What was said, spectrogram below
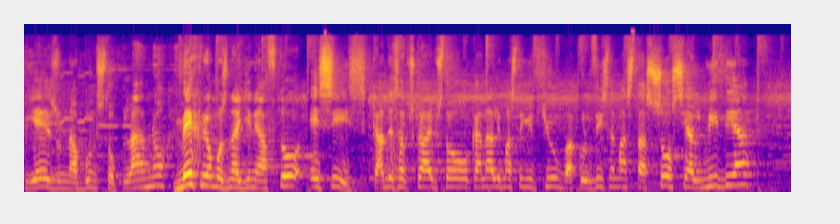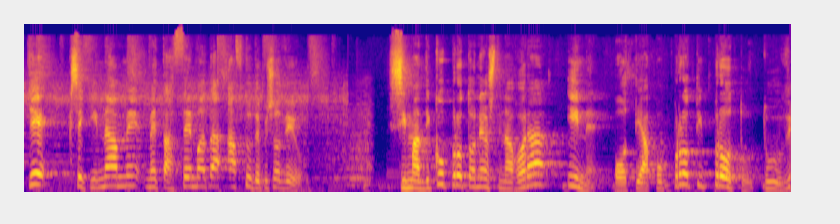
πιέζουν να μπουν στο πλάνο. Μέχρι όμως να γίνει αυτό, εσείς κάντε subscribe στο κανάλι μας στο YouTube, ακολουθήστε μας στα social media και ξεκινάμε με τα θέματα αυτού του επεισοδίου. Σημαντικό πρώτο νέο στην αγορά είναι ότι από 1η Πρώτου του 2022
